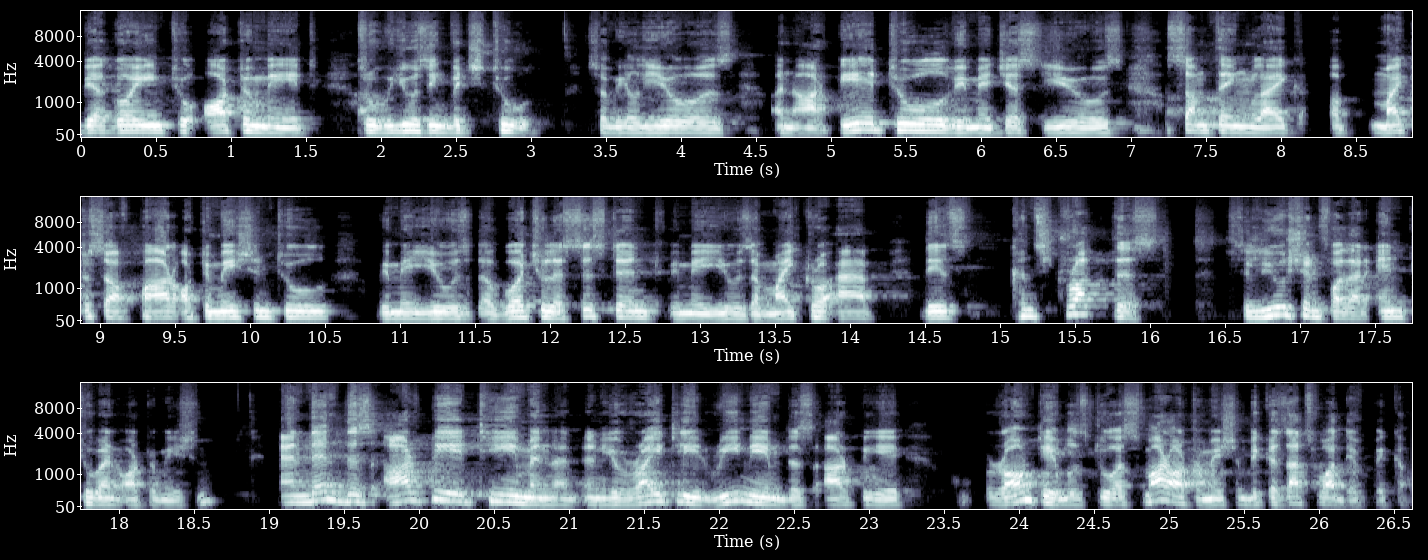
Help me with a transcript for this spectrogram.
we are going to automate through using which tool. So we'll use an RPA tool. We may just use something like a Microsoft Power Automation tool. We may use a virtual assistant. We may use a micro app. They'll construct this solution for that end to end automation. And then this RPA team, and, and you rightly renamed this RPA roundtables to a smart automation because that's what they've become.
